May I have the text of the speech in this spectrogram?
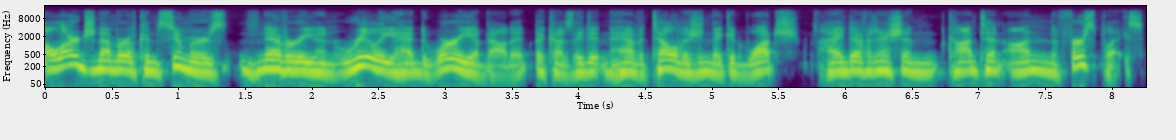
a large number of consumers never even really had to worry about it because they didn't have a television they could watch high definition content on in the first place.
